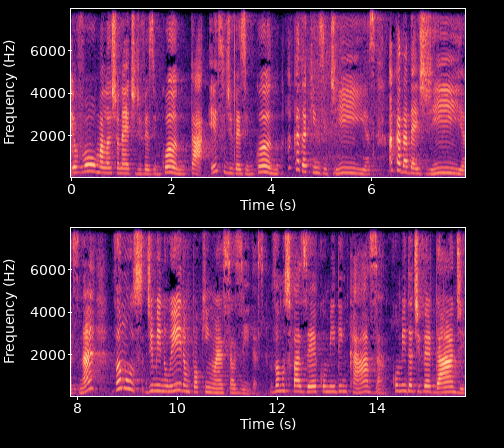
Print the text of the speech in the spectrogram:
eu vou uma lanchonete de vez em quando, tá? Esse de vez em quando, a cada 15 dias, a cada 10 dias, né? Vamos diminuir um pouquinho essas idas. Vamos fazer comida em casa, comida de verdade.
